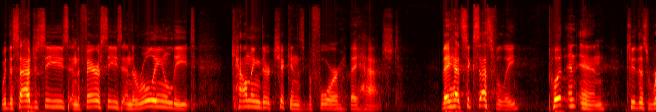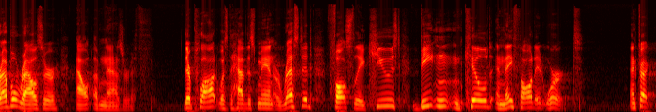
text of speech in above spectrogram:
with the Sadducees and the Pharisees and the ruling elite counting their chickens before they hatched. They had successfully put an end to this rebel rouser out of Nazareth. Their plot was to have this man arrested, falsely accused, beaten, and killed, and they thought it worked. In fact,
